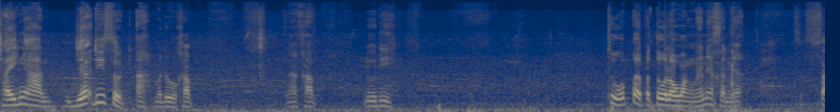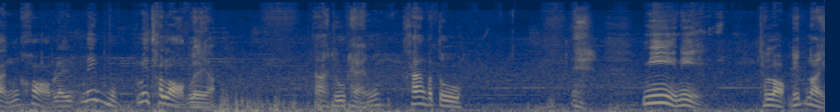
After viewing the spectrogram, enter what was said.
ใช้งานเยอะที่สุดอะมาดูครับนะครับ ดูดิถือว่าเปิดประตูระวังนะเนี่ยคันนี้สันขอบอะไรไม่บุบไม่ถลอกเลยอะอะดูแผงข้างประตูเอมีนี่ถลอกนิดหน่อย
